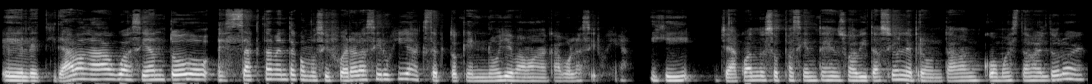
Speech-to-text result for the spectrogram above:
eh, le tiraban agua, hacían todo exactamente como si fuera la cirugía, excepto que no llevaban a cabo la cirugía. Y ya cuando esos pacientes en su habitación le preguntaban cómo estaba el dolor,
